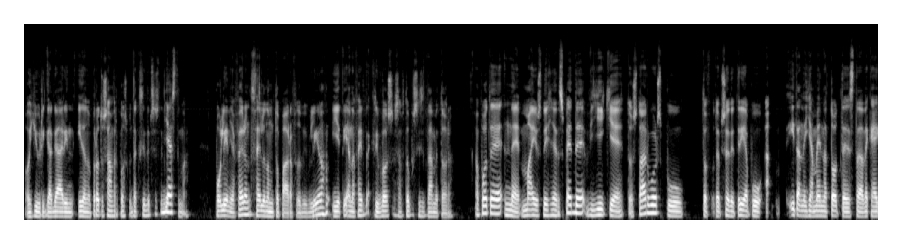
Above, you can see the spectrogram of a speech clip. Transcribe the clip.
ο Γιούρι Γκαγκάριν ήταν ο πρώτος άνθρωπος που ταξίδεψε στο διάστημα. Πολύ ενδιαφέρον, θέλω να μου το πάρω αυτό το βιβλίο, γιατί αναφέρεται ακριβώς σε αυτό που συζητάμε τώρα. Οπότε, ναι, Μάιος 2005 βγήκε το Star Wars, που, το, το επεισόδιο 3 που ήταν για μένα τότε στα 16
